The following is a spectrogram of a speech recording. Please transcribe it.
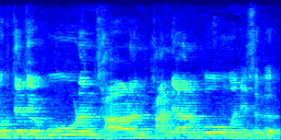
मग त्याचं बोडन झाड आणि खांद्या आणि कोंब आणि सगळं.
